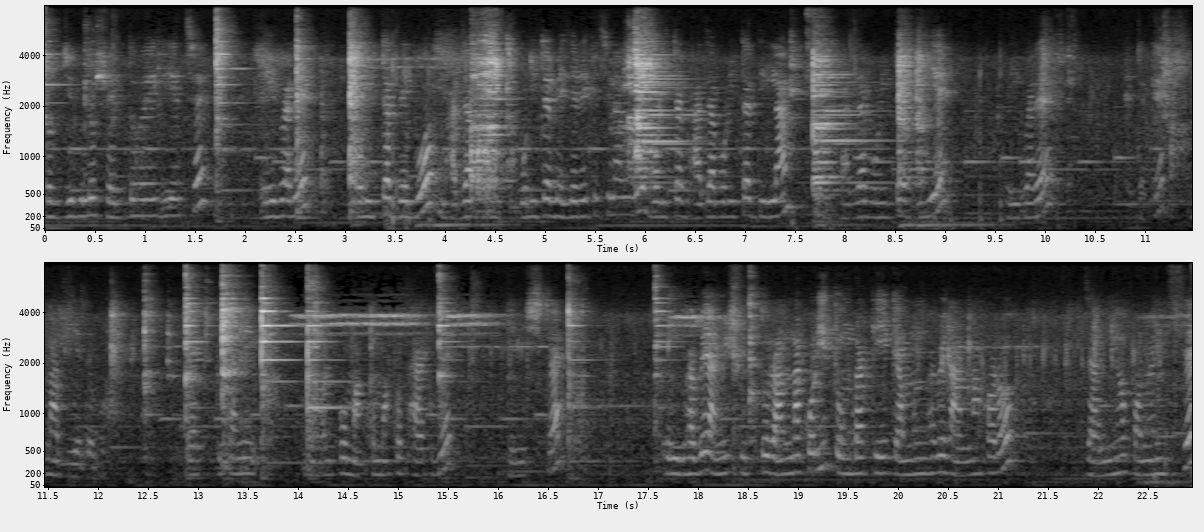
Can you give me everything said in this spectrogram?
সবজিগুলো সেদ্ধ হয়ে গিয়েছে। এইবারে বড়িটা দেবো, ভাজা বড়িটা ভেজে রেখেছিলাম বড়িটা, ভাজা বড়িটা দিলাম। ভাজা বড়িটা দিয়ে এইবারে এটাকে নামিয়ে দেবো। একটুখানি অল্প মাখো মাখো থাকবে জিনিসটা। এইভাবে আমি শুক্তো রান্না করি। তোমরা কে কেমনভাবে রান্না করো জানিও কমেন্টসে।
